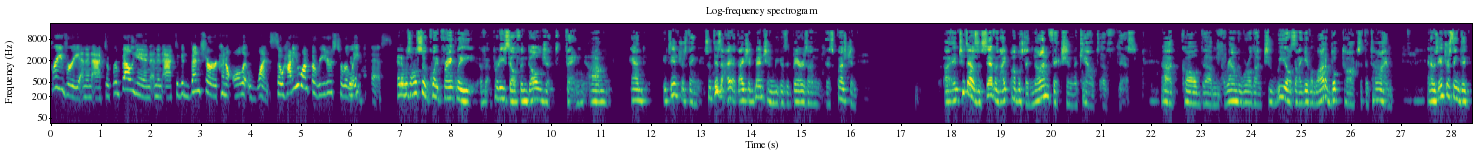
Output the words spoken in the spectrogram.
bravery and an act of rebellion and an act of adventure kind of all at once. So how do you want the readers to relate yeah. with this? And it was also, quite frankly, a pretty self-indulgent thing. Um, and it's interesting. So this I, I, should mention because it bears on this question. Uh, in 2007, I published a nonfiction account of this uh, called um, "Around the World on Two Wheels," and I gave a lot of book talks at the time. And it was interesting to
